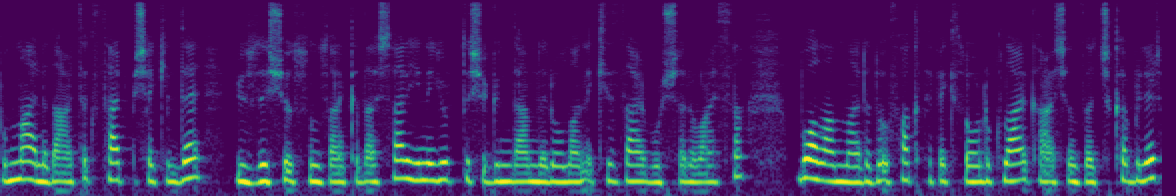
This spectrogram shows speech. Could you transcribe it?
bunlarla da artık sert bir şekilde yüzleşiyorsunuz arkadaşlar. Yine yurt dışı gündemleri olan ikizler burçları varsa bu alanlarda da ufak tefek zorluklar karşınıza çıkabilir.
